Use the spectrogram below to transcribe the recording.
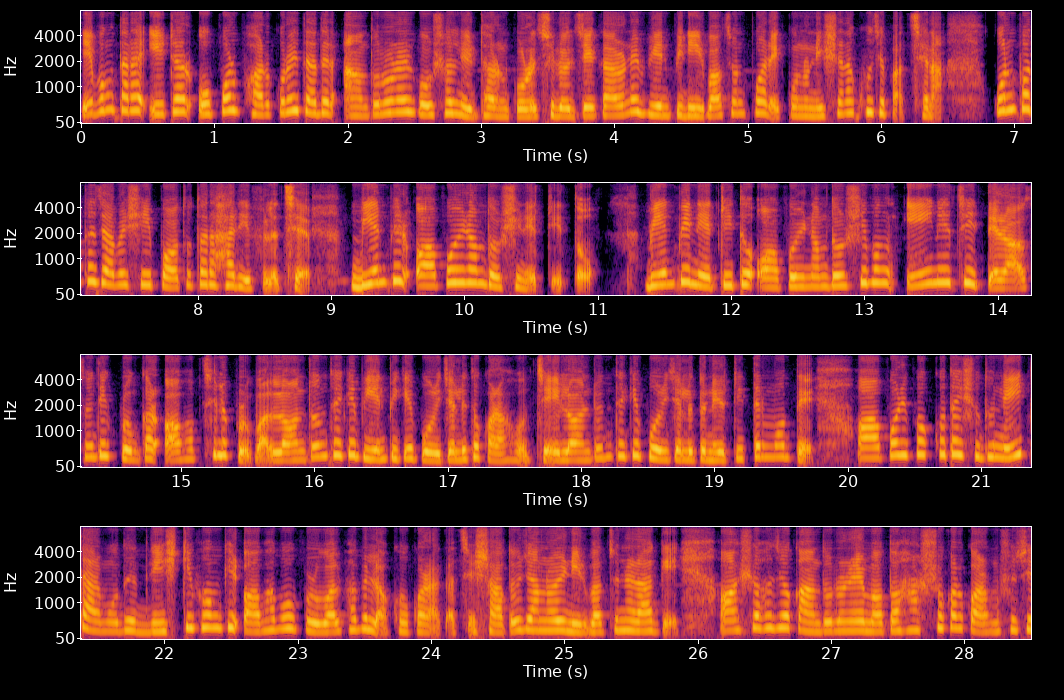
এবং তারা এটার ওপর ভর করেই তাদের আন্দোলনের কৌশল নির্ধারণ করেছিল, যে কারণে বিএনপি নির্বাচন পরে কোনো নিশানা খুঁজে পাচ্ছে না। কোন পথে যাবে সেই পথও তারা হারিয়ে ফেলেছে। বিএনপির অপরিণামদর্শী নেতৃত্ব। বিএনপি নেতৃত্ব অপরিণামদর্শী এবং এই নেতৃত্বে রাজনৈতিক প্রজ্ঞার অভাব ছিল প্রবল। লন্ডন থেকে বিএনপিকে পরিচালিত করা হচ্ছে। এই লন্ডন থেকে পরিচালিত নেতৃত্বের মধ্যে অপরিপক্কতাই শুধু নেই, তার মধ্যে দৃষ্টিভঙ্গির অভাবও প্রবলভাবে লক্ষ্য করা গেছে। সাতই জানুয়ারি নির্বাচনের আগে অসহযোগ আন্দোলনের মতো হাস্যকর কর্মসূচি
